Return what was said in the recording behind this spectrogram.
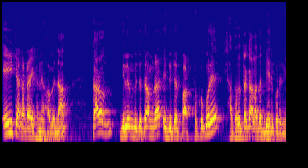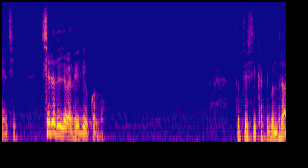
এই টাকাটা এখানে হবে না। কারণ বিলম্বিতটা আমরা এই দুইটার পার্থক্য করে সাত হাজার টাকা আলাদা বের করে নিয়েছি। সেটা দুই জায়গা থেকে বিয়োগ করব। তো প্রিয় শিক্ষার্থী বন্ধুরা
